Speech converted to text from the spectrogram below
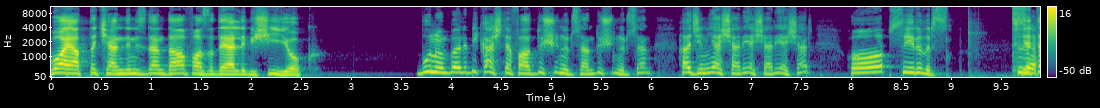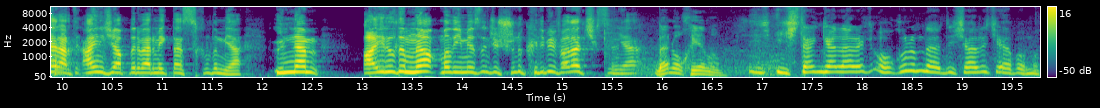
Bu hayatta kendinizden daha fazla değerli bir şey yok. Bunu böyle birkaç defa düşünürsen düşünürsen hacını yaşar yaşar yaşar hop sıyrılırsın. Siz Yeter efendim? artık aynı cevapları vermekten sıkıldım ya. Ünlem ayrıldım ne yapmalıyım yazınca şunu klibi falan çıksın ya. Ben okuyamam. İşten gelerek okurum da dışarı şey yapamam.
